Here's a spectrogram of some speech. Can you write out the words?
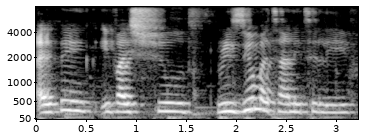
I think if I should resume maternity leave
